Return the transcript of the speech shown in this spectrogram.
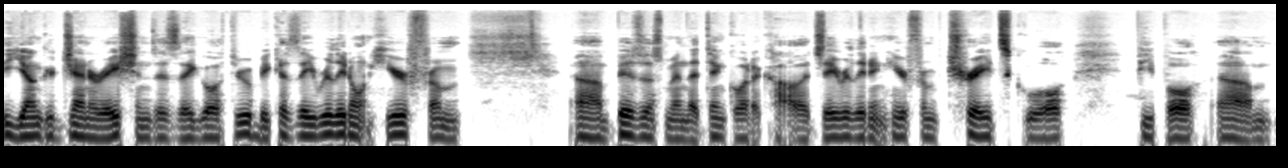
the younger generations as they go through because they really don't hear from uh, businessmen that didn't go to college they really didn't hear from trade school people um,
